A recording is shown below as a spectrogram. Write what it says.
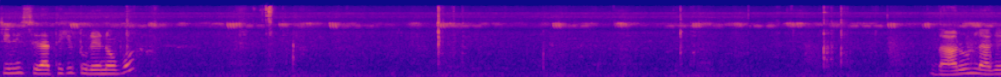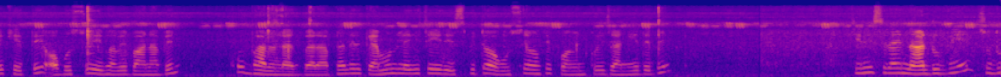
চিনি শিরা থেকে তুলে নেব। দারুণ লাগে খেতে, অবশ্যই এভাবে বানাবেন। খুব ভালো লাগবে। আর আপনাদের কেমন লেগেছে এই রেসিপিটা অবশ্যই আমাকে কমেন্ট করে জানিয়ে দেবেন। চিনি সিরাই না ডুবিয়ে শুধু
